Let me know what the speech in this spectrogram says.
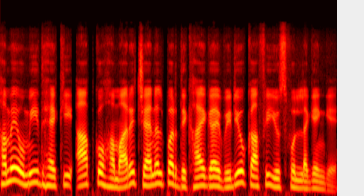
हमें उम्मीद है कि आपको हमारे चैनल पर दिखाए गए वीडियो काफ़ी यूजफुल लगेंगे।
